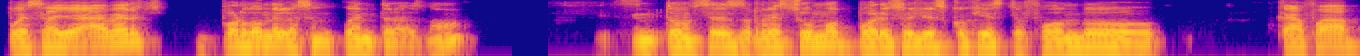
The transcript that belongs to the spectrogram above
pues allá, a ver por dónde las encuentras, ¿no? Entonces, resumo, por eso yo escogí este fondo. Cafa,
